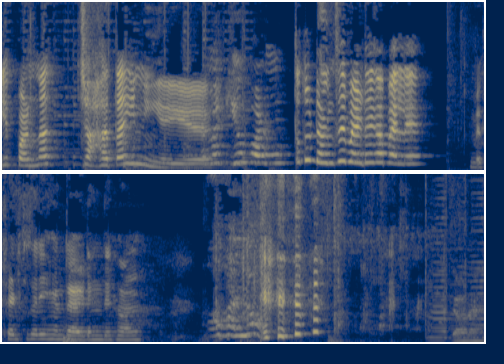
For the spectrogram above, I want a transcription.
ये पढ़ना चाहता ही नहीं है ये। मैं क्यों पढ़ूं? तो तू ढंग से बैठेगा पहले। मैं फ्रेंड्स को तेरी हैंड राइटिंग दिखाऊँ। ओ हेलो। क्या हो रहा है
